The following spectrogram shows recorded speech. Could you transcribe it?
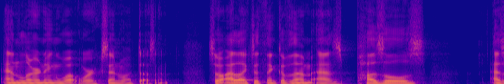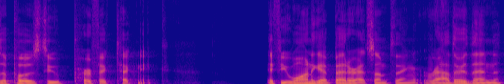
and learning what works and what doesn't. So I like to think of them as puzzles as opposed to perfect technique. If you want to get better at something, rather than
